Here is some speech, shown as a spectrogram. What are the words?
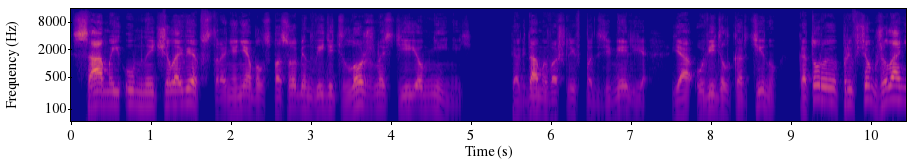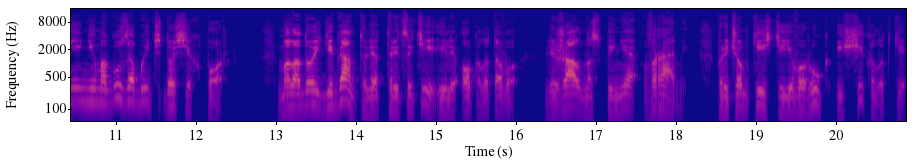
Самый умный человек в стране не был способен видеть ложность ее мнений. Когда мы вошли в подземелье, я увидел картину, которую при всем желании не могу забыть до сих пор. Молодой гигант лет тридцати или около того лежал на спине в раме, причем кисти его рук и щиколотки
